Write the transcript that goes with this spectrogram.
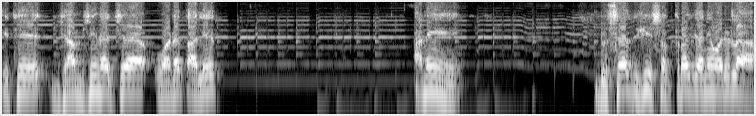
इथे झामसिंगाच्या वाड्यात आलेत. आणि दुसऱ्या दिवशी सतरा जानेवारीला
